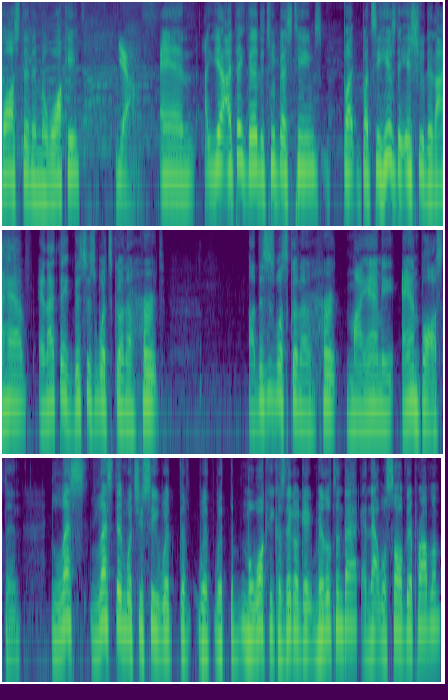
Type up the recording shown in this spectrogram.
Boston and Milwaukee. Yeah. And uh, yeah, I think they're the two best teams. But but see, here's the issue that I have, and I think this is what's going to hurt. Uh, this is what's going to hurt Miami and Boston, less less than what you see with the with with the Milwaukee because they're going to get Middleton back, and that will solve their problem.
